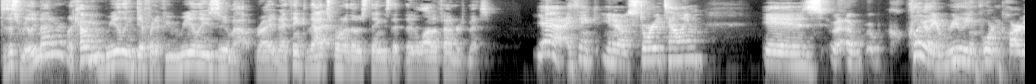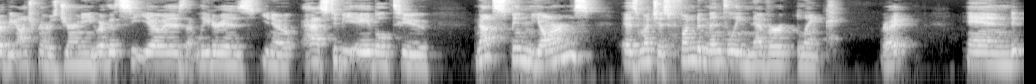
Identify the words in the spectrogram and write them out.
does this really matter? Like, how are you really different if you really zoom out, right? And I think that's one of those things that, that a lot of founders miss. Yeah, I think, you know, storytelling is a, a, clearly a really important part of the entrepreneur's journey. Whoever the CEO is, that leader is, you know, has to be able to not spin yarns as much as fundamentally never blink, right? And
